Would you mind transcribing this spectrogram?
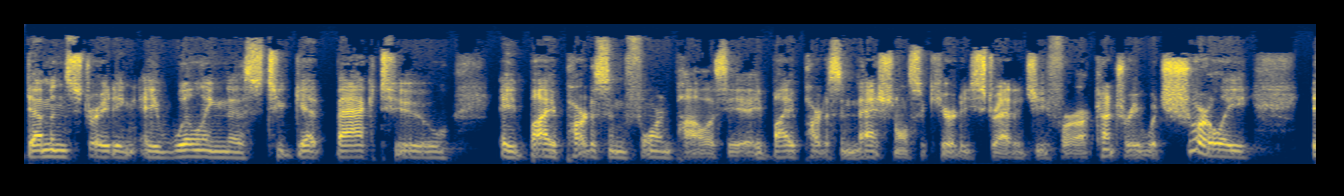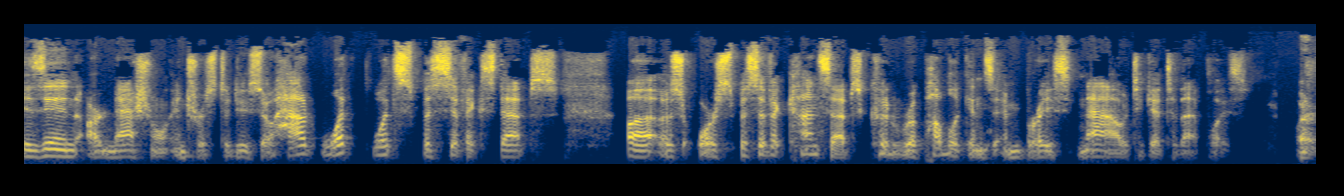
demonstrating a willingness to get back to a bipartisan foreign policy, a bipartisan national security strategy for our country, which surely is in our national interest to do so. How what what specific steps uh, or specific concepts could Republicans embrace now to get to that place? Well,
